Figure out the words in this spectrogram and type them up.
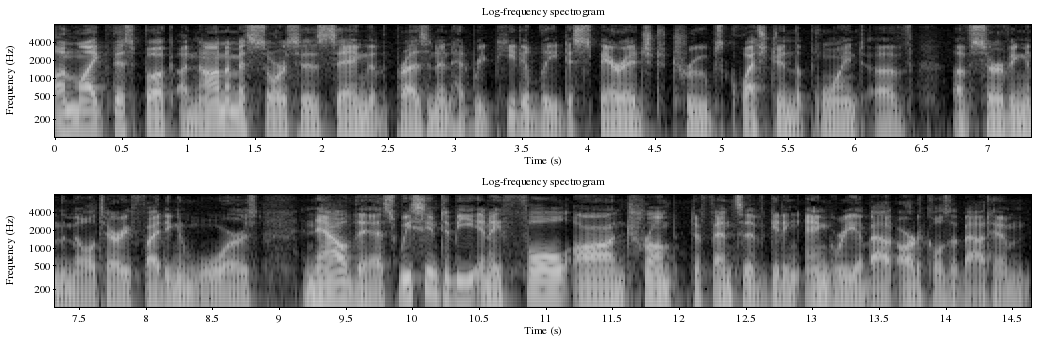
unlike this book, anonymous sources saying that the president had repeatedly disparaged troops, questioned the point of of serving in the military, fighting in wars. Now this, we seem to be in a full on Trump defensive, getting angry about articles about him.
